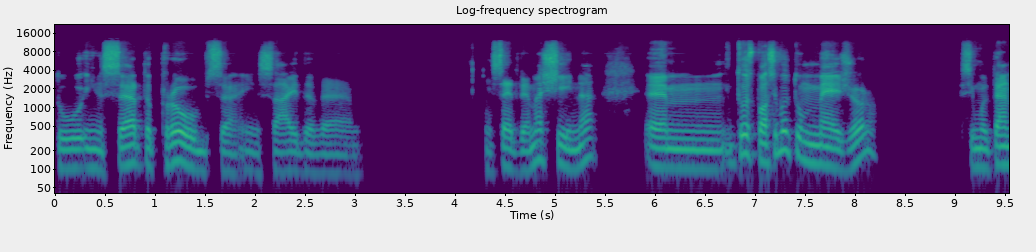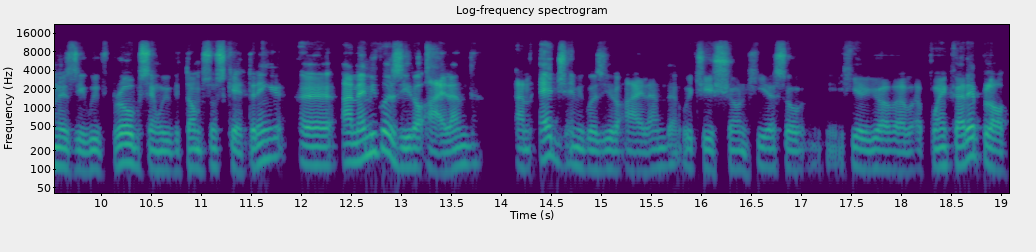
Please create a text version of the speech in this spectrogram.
to insert probes inside the inside the machine, um, it was possible to measure simultaneously with probes and with Thomson scattering uh, an m equals zero island, an edge m equals zero island, which is shown here. So here you have a, a Poincaré plot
